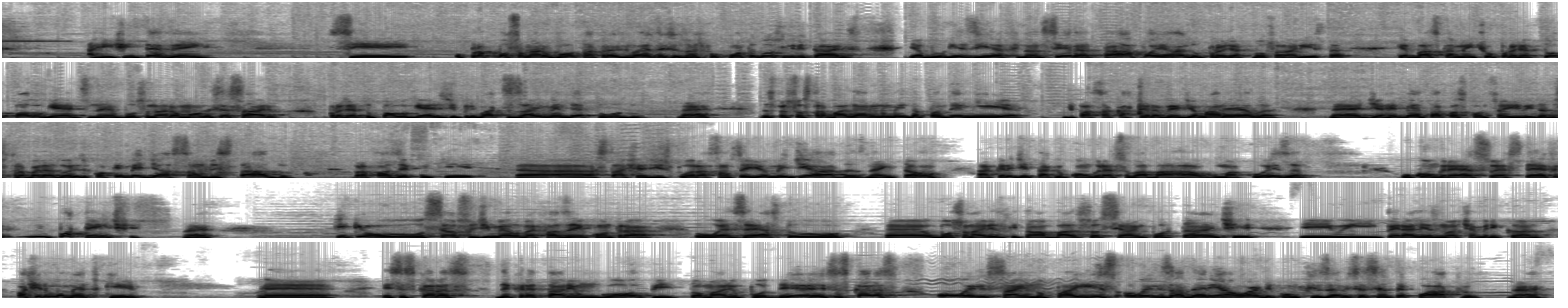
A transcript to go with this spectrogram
a gente intervém. Se o próprio Bolsonaro volta atrás de várias decisões por conta dos militares. E a burguesia financeira está apoiando o projeto bolsonarista, que é basicamente o projeto do Paulo Guedes, né? Bolsonaro é o mal necessário. O projeto do Paulo Guedes de privatizar e vender tudo, né? Das pessoas trabalharem no meio da pandemia, de passar carteira verde e amarela, né? De arrebentar com as condições de vida dos trabalhadores e qualquer mediação do Estado para fazer com que uh, as taxas de exploração sejam mediadas, né? Então, acreditar que o Congresso vai barrar alguma coisa o Congresso, o STF, impotente, né? O que, que o Celso de Mello vai fazer contra o Exército, é, o bolsonarismo, que tem uma base social importante, e o imperialismo norte-americano? A partir do momento que é, esses caras decretarem um golpe, tomarem o poder, esses caras ou eles saem do país ou eles aderem à ordem, como fizeram em 64, né?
